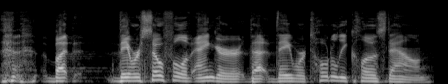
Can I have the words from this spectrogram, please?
but they were so full of anger that they were totally closed down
